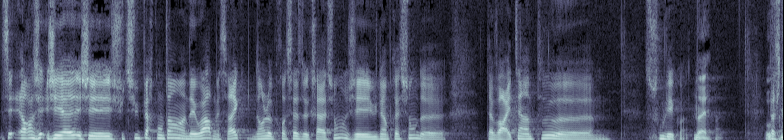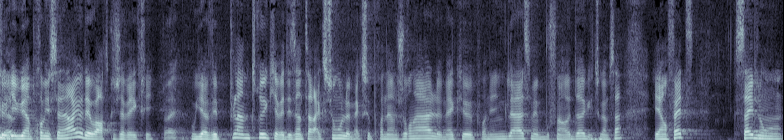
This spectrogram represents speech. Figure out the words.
c'est- Alors, je suis super content d'Hayward, mais c'est vrai que dans le process de création, j'ai eu l'impression d'avoir été un peu saulé, quoi. Ouais. Au Parce qu'il y a eu un premier scénario d'Hayward que j'avais écrit Ouais. où il y avait plein de trucs, il y avait des interactions, le mec se prenait un journal, le mec euh, prenait une glace, le mec bouffait un hot dog et tout comme ça. Et en fait, ça, ils l'ont,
